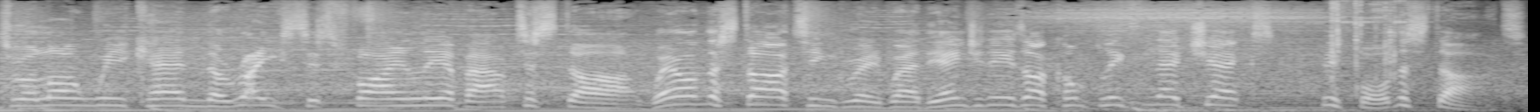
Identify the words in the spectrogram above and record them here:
After a long weekend, the race is finally about to start. We're on the starting grid where the engineers are completing their checks before the start.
